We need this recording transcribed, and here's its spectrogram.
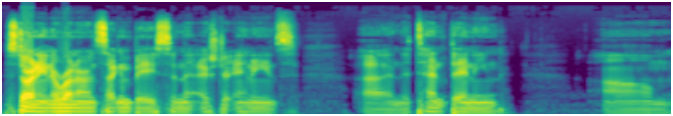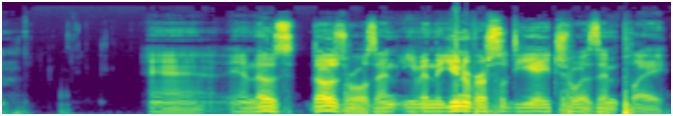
starting a runner on second base in the extra innings uh, in the tenth inning, um, and and those those rules, and even the universal DH was in play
